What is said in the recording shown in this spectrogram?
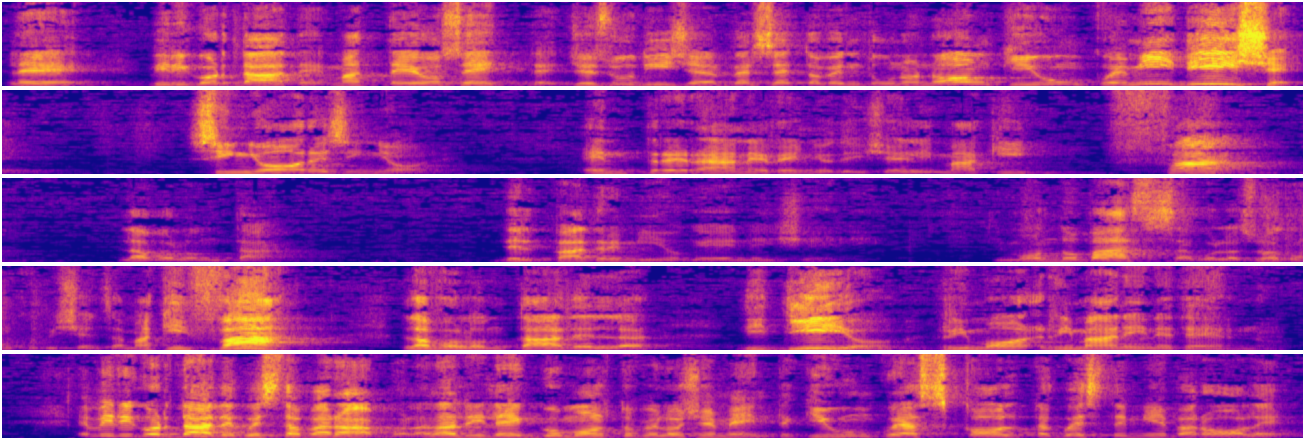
Le, vi ricordate Matteo 7, Gesù dice al versetto 21, non chiunque mi dice, Signore, Signore, entrerà nel regno dei cieli, ma chi fa la volontà del Padre mio che è nei cieli. Il mondo passa con la sua concupiscenza, ma chi fa la volontà del, di Dio rimo, rimane in eterno. E vi ricordate questa parabola? La rileggo molto velocemente. Chiunque ascolta queste mie parole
